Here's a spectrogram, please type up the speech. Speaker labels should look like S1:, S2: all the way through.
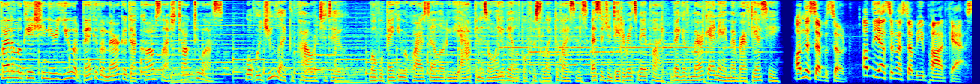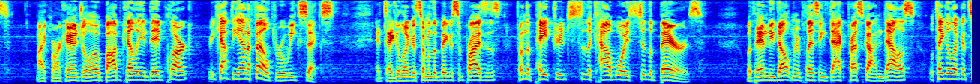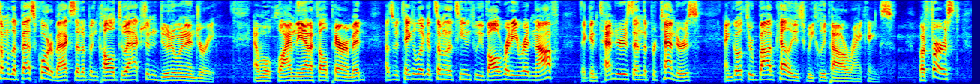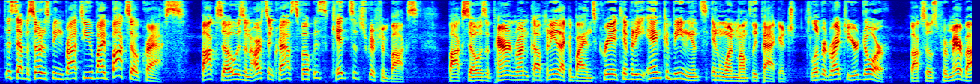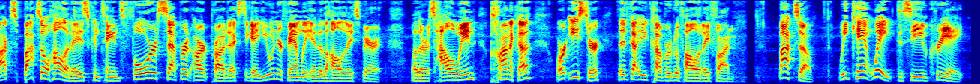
S1: Find a location near you at bankofamerica.com slash talk to us. What would you like the power to do? Mobile banking requires downloading the app and is only available for select devices. Message and data rates may apply. Bank of America and a member FDIC.
S2: On this episode of the SNSW podcast, Mike Marcangelo, Bob Kelly, and Dave Clark recap the NFL through week six and take a look at some of the biggest surprises from the Patriots to the Cowboys to the Bears. With Andy Dalton replacing Dak Prescott in Dallas, we'll take a look at some of the best quarterbacks that have been called to action due to an injury. And we'll climb the NFL pyramid as we take a look at some of the teams we've already written off, the contenders and the pretenders, and go through Bob Kelly's weekly power rankings. But first, this episode is being brought to you by Boxo Crafts. Boxo is an arts and crafts focused kid subscription box. Boxo is a parent run company that combines creativity and convenience in one monthly package, delivered right to your door. Boxo's premiere box, Boxo Holidays, contains four separate art projects to get you and your family into the holiday spirit. Whether it's Halloween, Hanukkah, or Easter, they've got you covered with holiday fun. Boxo, we can't wait to see you create.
